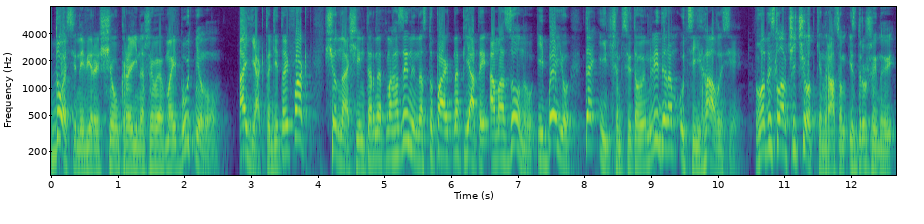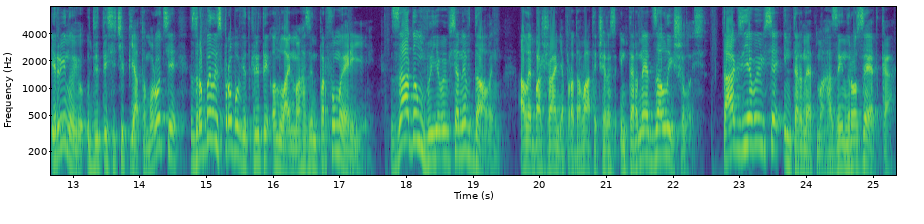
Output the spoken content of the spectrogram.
Досі не віриш, що Україна живе в майбутньому? А як тоді той факт, що наші інтернет-магазини наступають на п'ятий Амазону, eBay та іншим світовим лідерам у цій галузі? Владислав Чечоткін разом із дружиною Іриною у 2005 році зробили спробу відкрити онлайн-магазин парфумерії. Задум виявився невдалим, але бажання продавати через інтернет залишилось. Так з'явився інтернет-магазин Розетка.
